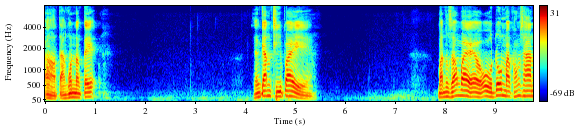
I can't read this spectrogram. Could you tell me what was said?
อ่าต่างคนต่างเตะย่างกันทีไป มัดถึงสองไปเอ้าโอ้โดนหมัดของชาน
